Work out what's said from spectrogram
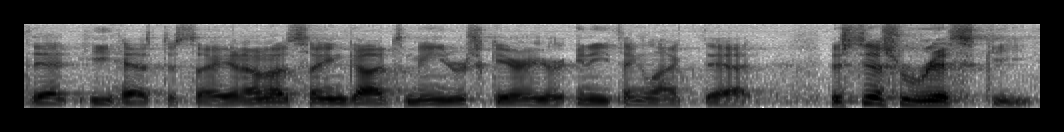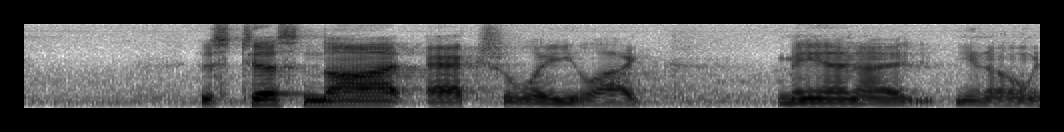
that he has to say. And I'm not saying God's mean or scary or anything like that. It's just risky. It's just not actually like, man, I, you know,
